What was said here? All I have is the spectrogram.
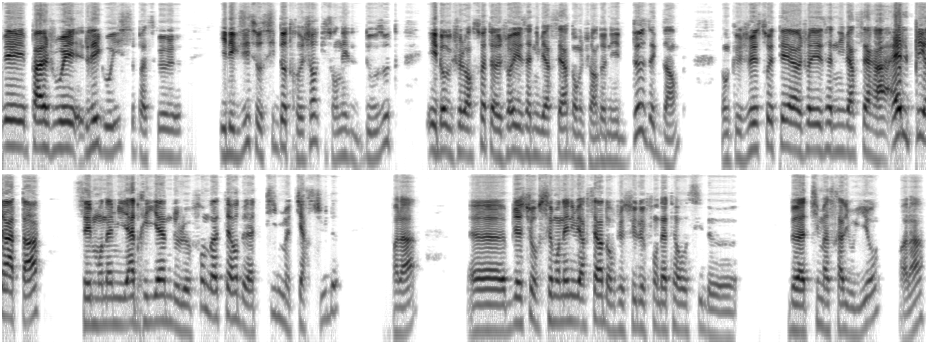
vais pas jouer l'égoïste parce que il existe aussi d'autres gens qui sont nés le 12 août. Et donc je leur souhaite un joyeux anniversaire, donc je vais en donner deux exemples. Donc je vais souhaiter un joyeux anniversaire à El Pirata, c'est mon ami Adrien, le fondateur de la team Tiers Sud. Voilà. Euh, bien sûr, c'est mon anniversaire, donc je suis le fondateur aussi de de la team Astral Yu-Gi-Oh! Voilà.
